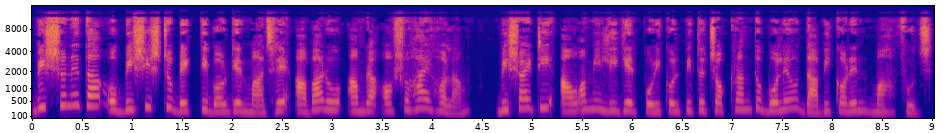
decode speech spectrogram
বিশ্বনেতা ও বিশিষ্ট ব্যক্তিবর্গের মাঝে আবারও আমরা অসহায় হলাম, বিষয়টি আওয়ামী লীগের পরিকল্পিত চক্রান্ত বলেও দাবি করেন মাহফুজ।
